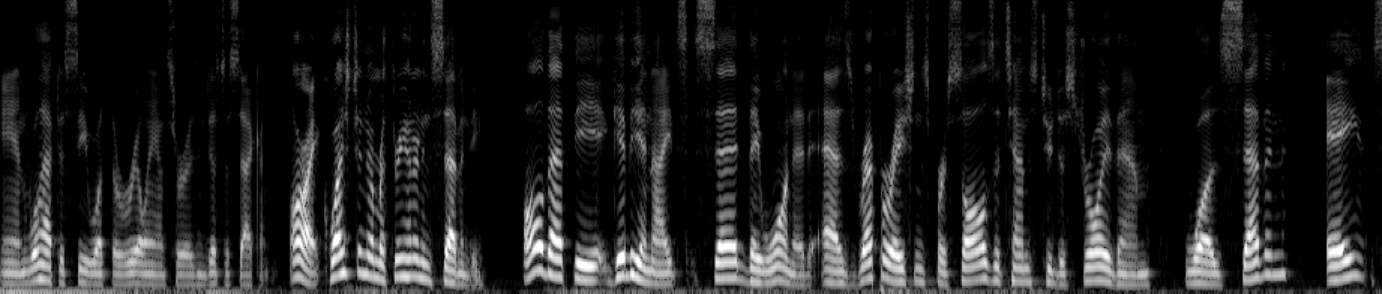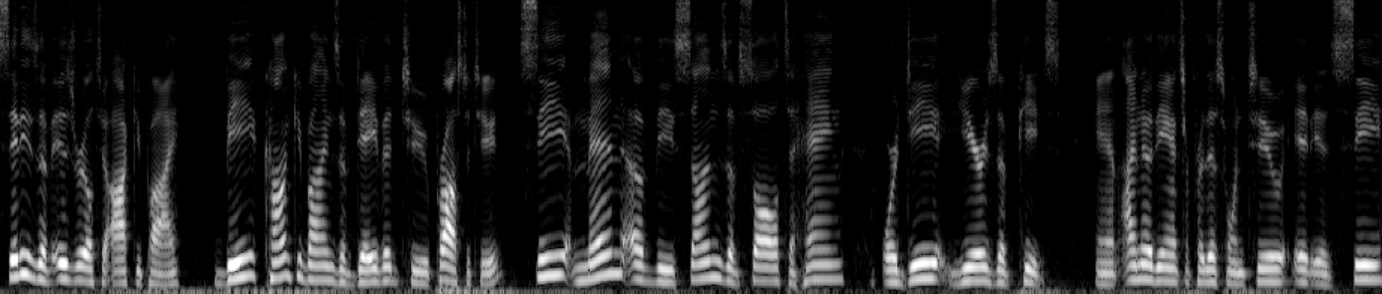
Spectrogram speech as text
and we'll have to see what the real answer is in just a second. All right, question number 370. All that the Gibeonites said they wanted as reparations for Saul's attempts to destroy them was seven A. Cities of Israel to occupy, B. Concubines of David to prostitute. C. Men of the sons of Saul to hang. Or D. Years of peace. And I know the answer for this one too. It is C.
